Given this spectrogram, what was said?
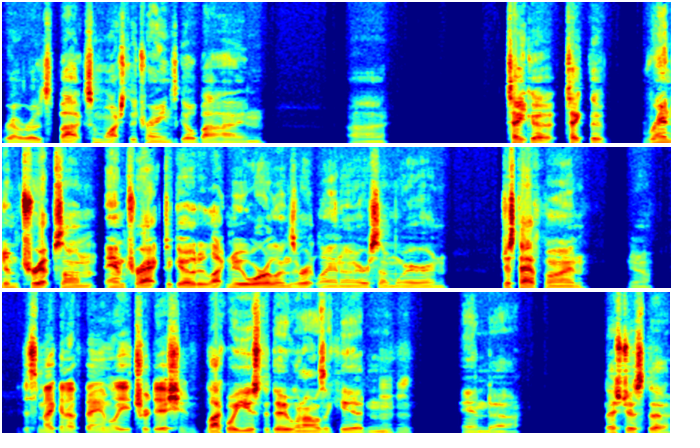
railroad spikes and watch the trains go by and uh, take a take the random trips on Amtrak to go to like New Orleans or Atlanta or somewhere and just have fun, you know, Just making a family tradition. like we used to do when I was a kid and hmm and uh, that's just uh,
